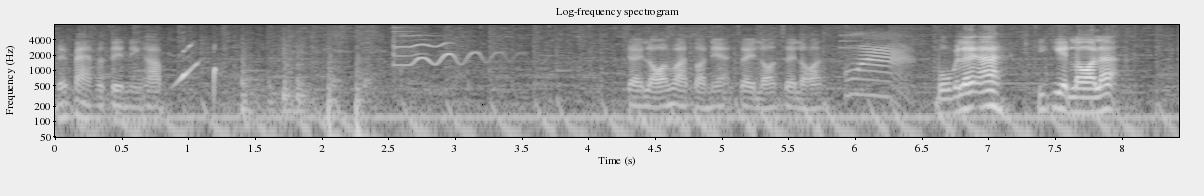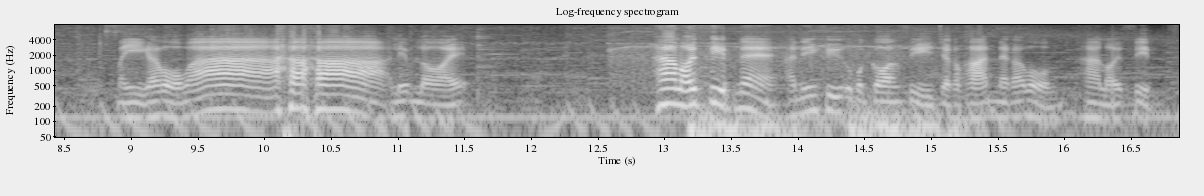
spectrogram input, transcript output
ได้8%เปอร์เซ็นต์เองครับ ใจร้อนว่ะตอนเนี้ยใจร้อนใจร้อนบวกไปเลยอะขี้เกียจรอแล้วนี่ครับผมอ่าเรียบร้อย510เนี่ย อันนี้คืออุปกรณ์4จักรพรรดินะครับผม510ส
